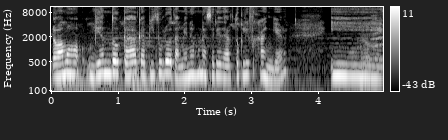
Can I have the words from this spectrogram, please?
lo vamos viendo cada capítulo, también es una serie de alto cliffhanger. Y,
